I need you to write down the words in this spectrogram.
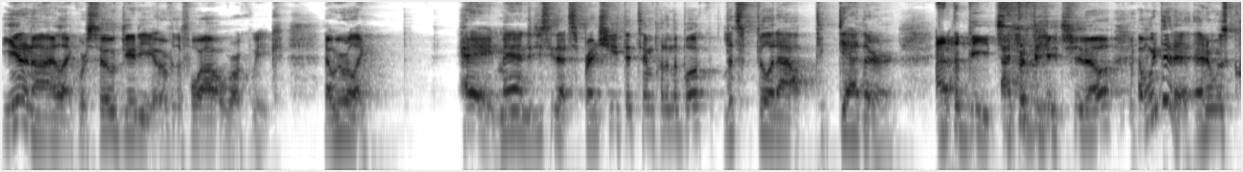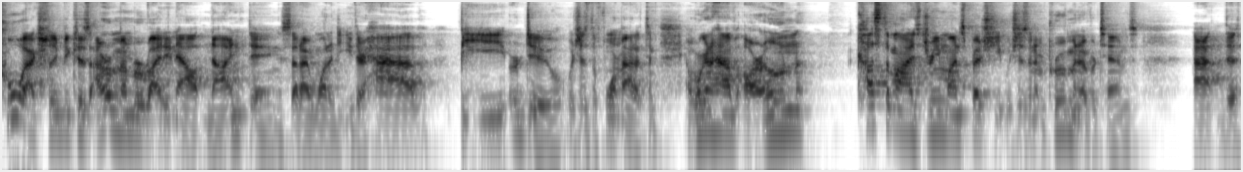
Ian and I like were so giddy over the four-hour work week that we were like, "Hey, man, did you see that spreadsheet that Tim put in the book? Let's fill it out together." At the beach. at the beach, you know? And we did it. And it was cool actually because I remember writing out nine things that I wanted to either have, be, or do, which is the format of Tim. And we're going to have our own customized Dreamline spreadsheet, which is an improvement over Tim's at the,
